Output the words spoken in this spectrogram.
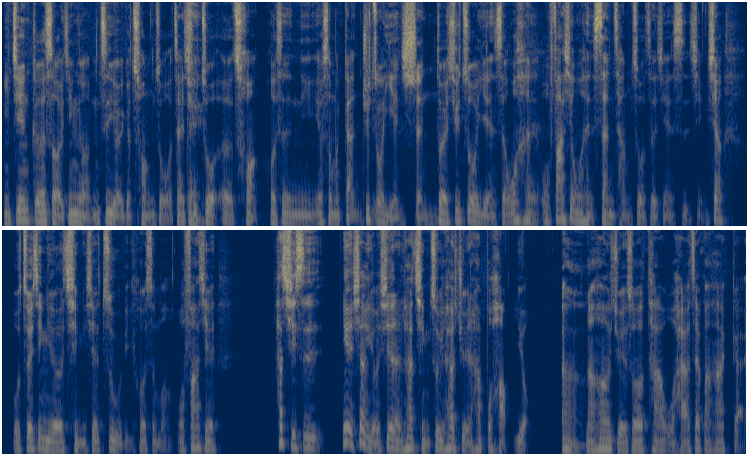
你今天歌手已经有你自己有一个创作，再去做二创，或是你有什么感觉去做延伸，对，去做延伸。我很，我发现我很擅长做这件事情。像我最近也有请一些助理或什么，我发现他其实，因为像有些人他请助理，他觉得他不好用。嗯，然后觉得说他我还要再帮他改，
